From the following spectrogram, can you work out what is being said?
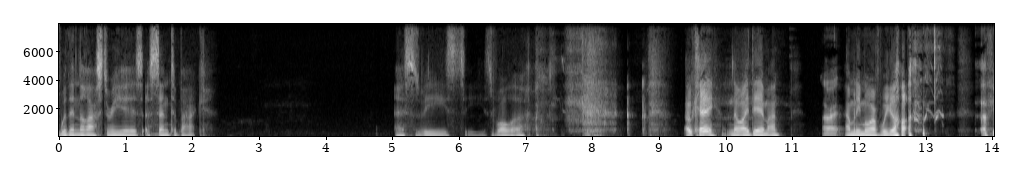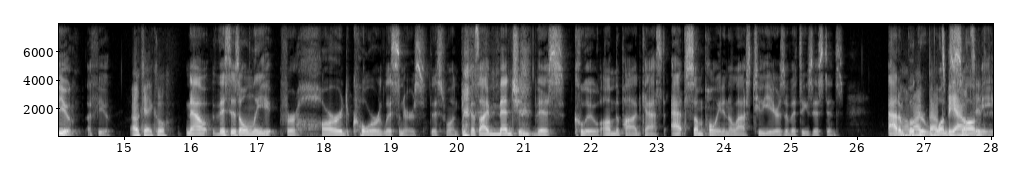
within the last three years, a centre back. SVC Zwolle. okay, no idea, man. All right, How many more have we got? a few, a few. okay, cool. Now, this is only for hardcore listeners, this one, because I mentioned this clue on the podcast at some point in the last two years of its existence. Adam Oh, Booker once saw me.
